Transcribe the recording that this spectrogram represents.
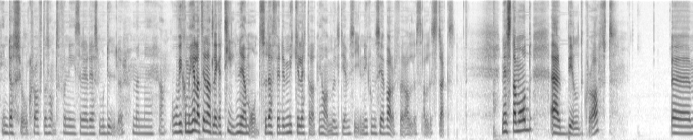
Industrial Craft och sånt så får ni installera deras moduler. Men, eh, ja. Och vi kommer hela tiden att lägga till nya mods så därför är det mycket lättare att ni har multi-MC och ni kommer se varför alldeles, alldeles strax. Nästa mod är Buildcraft. Eh,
